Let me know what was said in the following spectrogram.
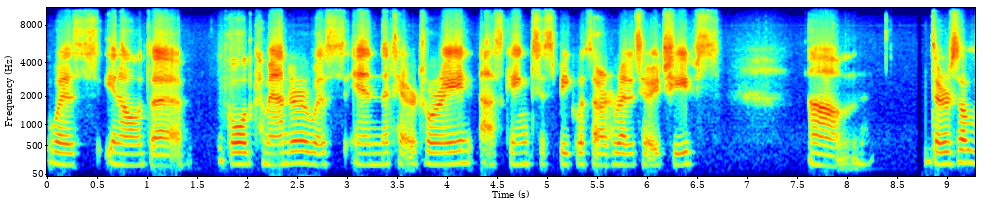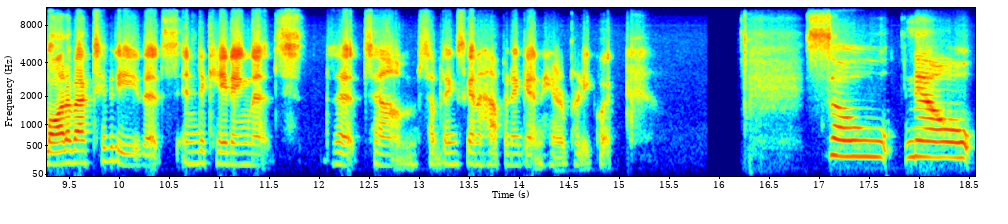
was, you know, the Gold Commander was in the territory asking to speak with our hereditary chiefs. Um, there's a lot of activity that's indicating that that um, something's going to happen again here pretty quick. So now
